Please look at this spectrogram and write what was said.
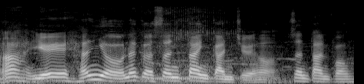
啊，也很有那个圣诞感觉哈，圣诞风。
